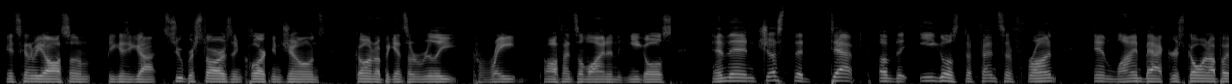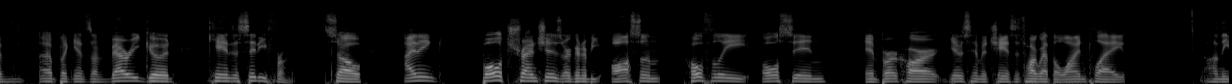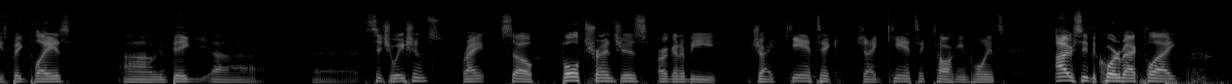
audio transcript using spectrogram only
it's going to be awesome because you got superstars and clark and jones going up against a really great offensive line in the eagles. And then just the depth of the eagles defensive front and linebackers going up, up against a very good Kansas City front. So I think both trenches are going to be awesome. Hopefully, Olsen and Burkhardt gives him a chance to talk about the line play on these big plays um, in big uh, uh, situations, right? So both trenches are going to be gigantic, gigantic talking points. Obviously, the quarterback play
